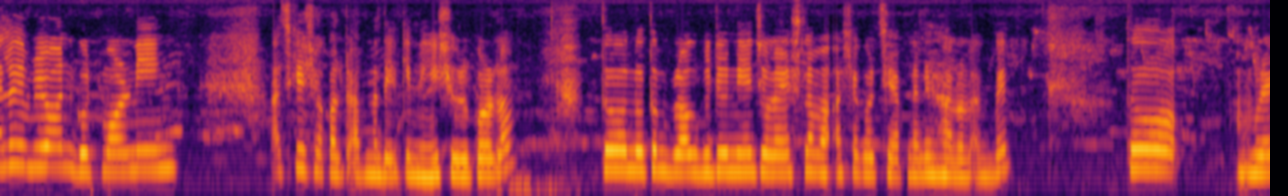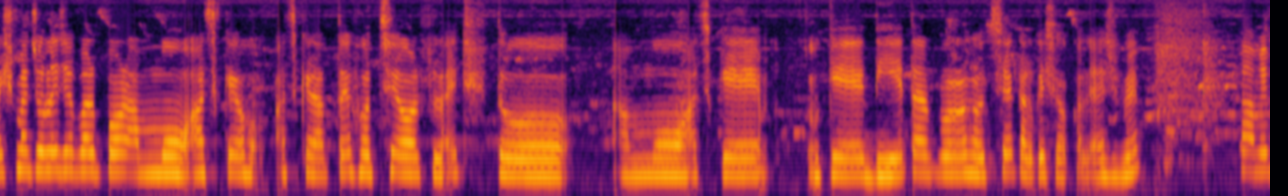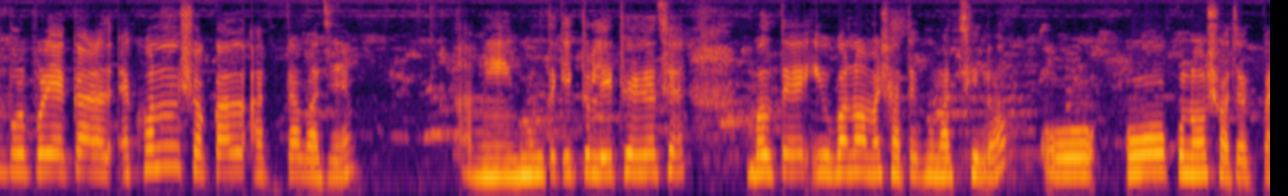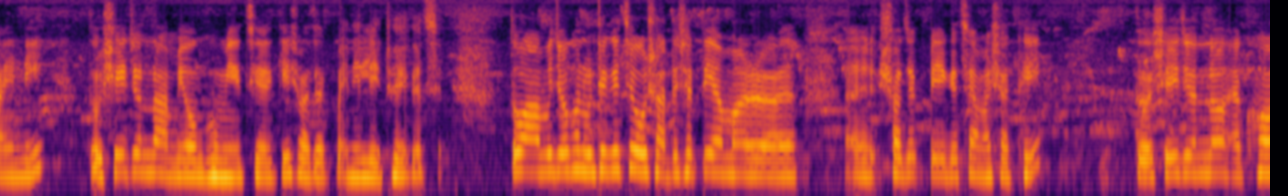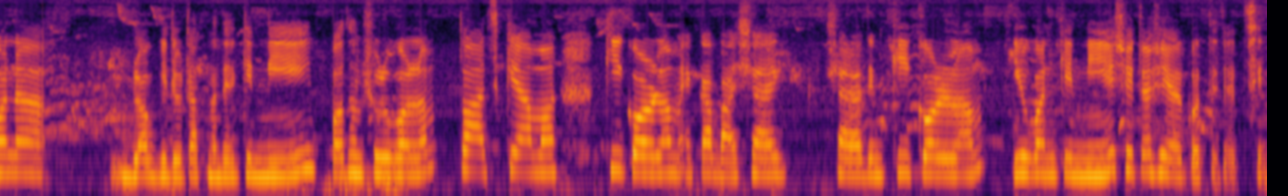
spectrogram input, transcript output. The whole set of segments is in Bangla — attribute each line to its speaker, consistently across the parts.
Speaker 1: হ্যালো এভরিওয়ান গুড মর্নিং আজকে সকালটা আপনাদেরকে নিয়ে শুরু করলাম। তো নতুন ব্লগ ভিডিও নিয়ে চলে আসলাম। আশা করছি আপনাদের ভালো লাগবে। তো রেশমা চলে যাবার পর আম্মু আজকে আজকে রাতে হচ্ছে ওর ফ্লাইট তো আম্মু আজকে ওকে দিয়ে তারপর হচ্ছে কালকে সকালে আসবে। তো আমি পুরোপুরি একা। এখন সকাল আটটা বাজে। আমি ঘুম থেকে একটু লেট হয়ে গেছে। বলতে ইউবানও আমার সাথে ঘুমাচ্ছিল। ও ও কোনো সজাগ পায়নি। তো সেই জন্য আমিও ঘুমিয়েছি আর কি, সজাগ পাইনি লেট হয়ে গেছে। তো আমি যখন উঠে গেছি, ও সাথে সাথেই আমার সজাগ পেয়ে গেছে আমার সাথেই। তো সেই জন্য এখন ব্লগ ভিডিওটা আপনাদেরকে নিয়েই প্রথম শুরু করলাম। তো আজকে আমার কি করলাম, একা বাসায় সারাদিন কি করলাম ইউবানকে নিয়ে সেটা শেয়ার করতে যাচ্ছি।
